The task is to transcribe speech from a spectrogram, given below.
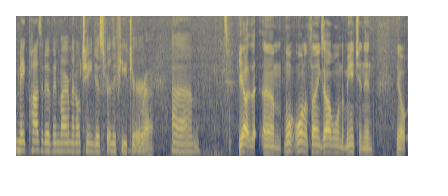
make positive environmental changes for the future. Right. yeah, th- um, one, one of the things I wanted to mention, and you know,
